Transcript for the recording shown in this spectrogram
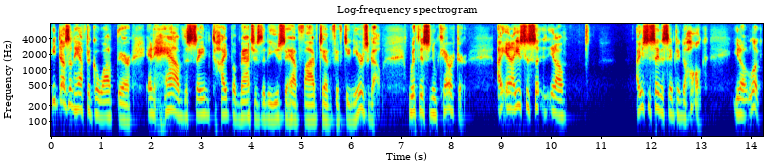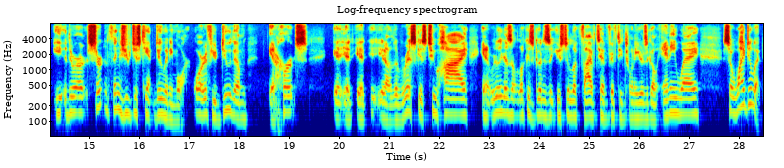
He doesn't have to go out there and have the same type of matches that he used to have 5, 10, 15 years ago with this new character. I, and I used to say, you know, I used to say the same thing to Hulk. You know, look, there are certain things you just can't do anymore. Or if you do them, it hurts it, it, it, you know the risk is too high and it really doesn't look as good as it used to look 5 10 15 20 years ago anyway. So why do it?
